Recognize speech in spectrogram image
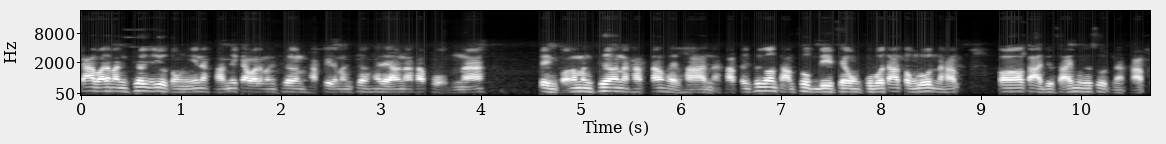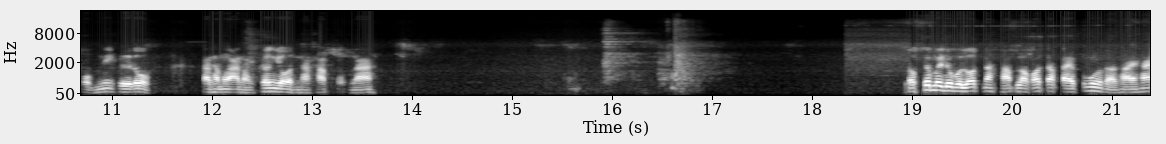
ก้านวัดน้ำมันเครื่องจะอยู่ตรงนี้นะครับนี่ก้านวัดน้ำมันเครื่องนะครับเปลี่ยนน้ำมันเครื่องให้แล้วนะครับ ผมนะเปลี่ยนกล่องน้ำมันเครื่องนะครับตั้งสายพานนะครับ เป็นเครื่องยนต์สามสูบดีเซลของคูโบต้าตรงรุ่นนะครับกรอากาศอยู่ซ้ายมือสุดนะครับ ผมนี่คือระบบการทำงานของเครื่องยนต์นะครับ ผมนะเราขึ้นไปดูบนรถนะครับ เราก็จะแปลคู่มือภาษาไทยให้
